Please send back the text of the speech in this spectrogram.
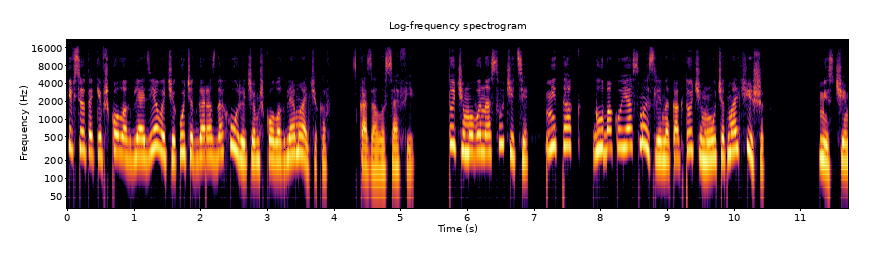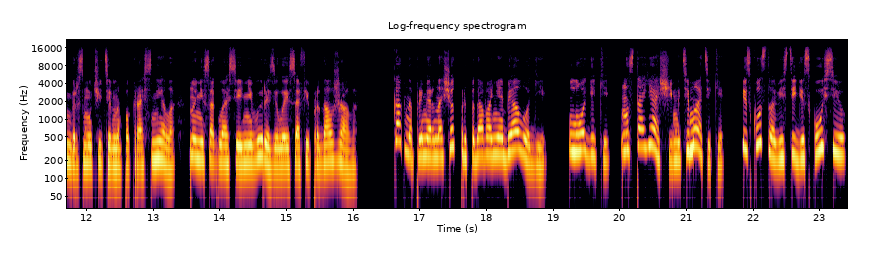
«И все-таки в школах для девочек учат гораздо хуже, чем в школах для мальчиков», — сказала Софи. «То, чему вы нас учите, не так глубоко и осмысленно, как то, чему учат мальчишек». Мисс Чемберс мучительно покраснела, но несогласие не выразила, и Софи продолжала. «Как, например, насчет преподавания биологии, логики, настоящей математики, искусства вести дискуссию?»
